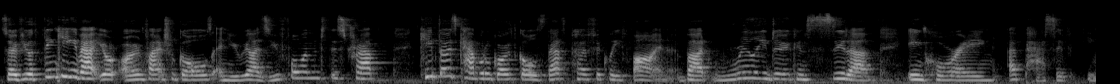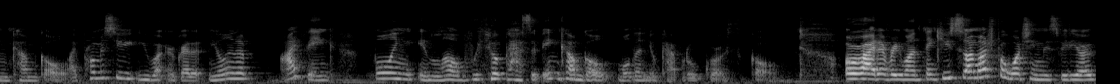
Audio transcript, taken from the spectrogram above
so if you're thinking about your own financial goals and you realize you've fallen into this trap, keep those capital growth goals, that's perfectly fine. But really do consider incorporating a passive income goal. I promise you, you won't regret it. You'll end up, I think, falling in love with your passive income goal more than your capital growth goal. All right, everyone, thank you so much for watching this video.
